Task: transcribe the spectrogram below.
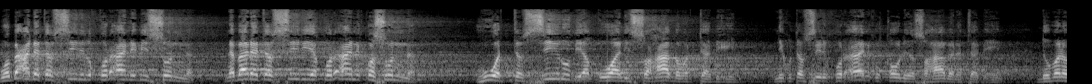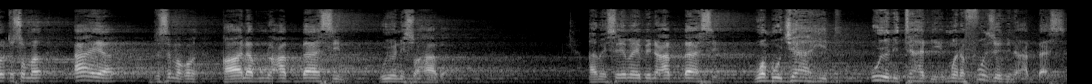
wa baada tafsiri alqur'ani bisunna na baada tafsiri ya Qur'ani kwa sunna huwa tafsiru bi aqwali sahaba wa tabi'in ni kutafsiri Qur'ani kwa kauli za sahaba na tabi'in ndio maana utasoma aya utasema kwamba qala ibn Abbas huyo ni sahaba amesema ibn Abbas wa mujahid huyo ni tabi mwanafunzi wa ibn Abbas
